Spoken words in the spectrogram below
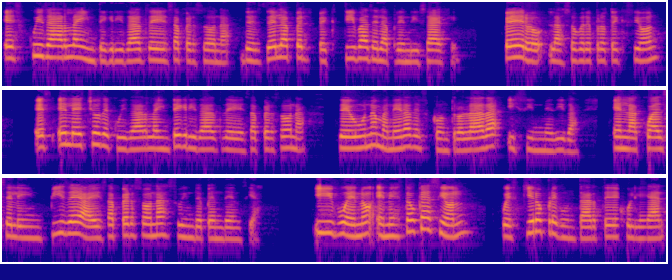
es cuidar la integridad de esa persona desde la perspectiva del aprendizaje, pero la sobreprotección es el hecho de cuidar la integridad de esa persona de una manera descontrolada y sin medida, en la cual se le impide a esa persona su independencia. Y bueno, en esta ocasión, pues quiero preguntarte, Julián,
